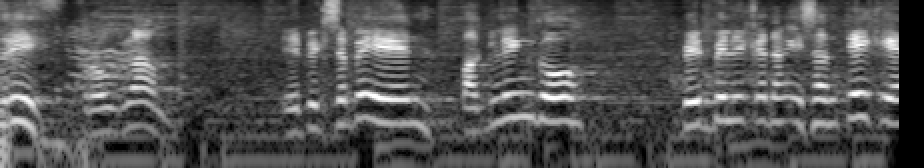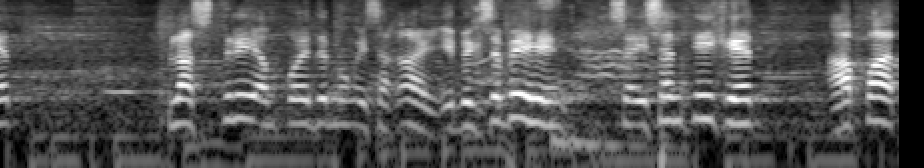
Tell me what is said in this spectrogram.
3 program. Ibig sabihin, pag linggo, bibili ka ng isang ticket, plus 3 ang pwede mong isakay. Ibig sabihin, sa isang ticket, apat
